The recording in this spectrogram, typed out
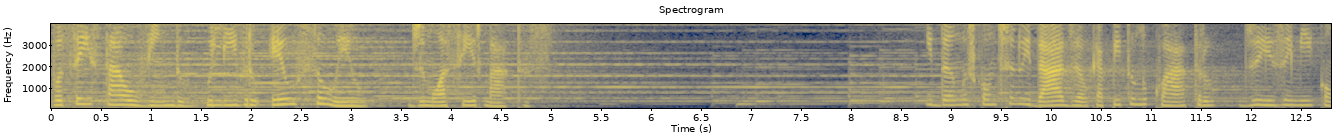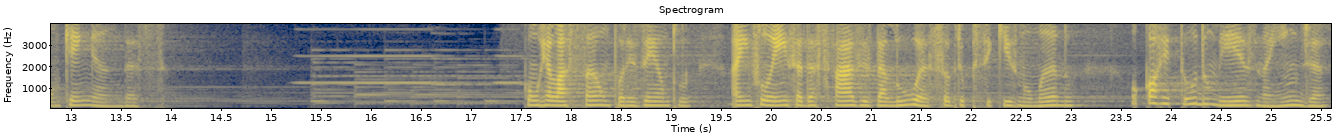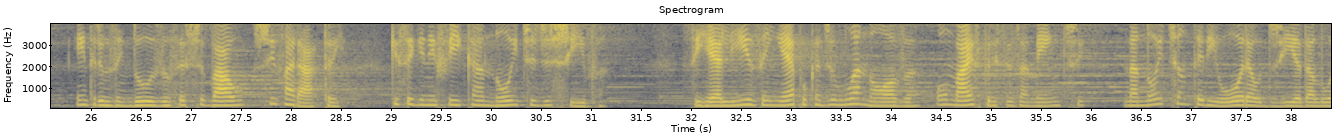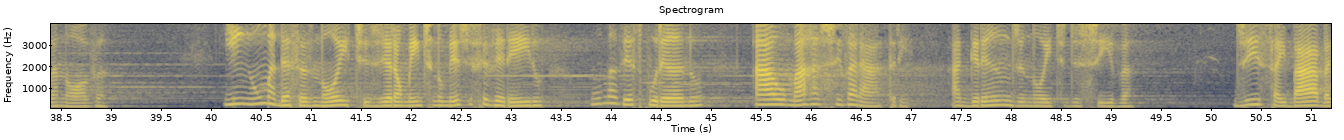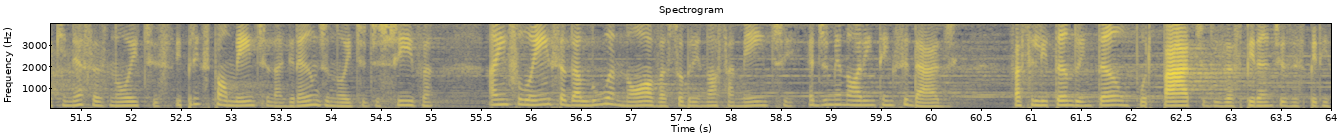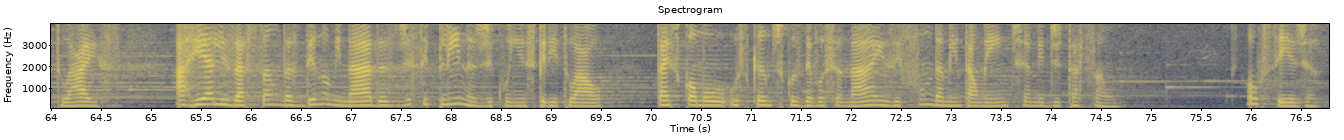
Você está ouvindo o livro Eu Sou Eu, de Moacir Matos. E damos continuidade ao capítulo 4, Dize-me com quem andas. Com relação, por exemplo, à influência das fases da lua sobre o psiquismo humano, ocorre todo mês na Índia, entre os hindus, o festival Shivaratri que significa a noite de Shiva. Se realiza em época de lua nova, ou mais precisamente, na noite anterior ao dia da lua nova. E em uma dessas noites, geralmente no mês de fevereiro, uma vez por ano, há o Mahashivaratri, a grande noite de Shiva. Diz Sai Baba que nessas noites, e principalmente na grande noite de Shiva, a influência da lua nova sobre nossa mente é de menor intensidade, facilitando então, por parte dos aspirantes espirituais, a realização das denominadas disciplinas de cunho espiritual, tais como os cânticos devocionais e, fundamentalmente, a meditação. Ou seja,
